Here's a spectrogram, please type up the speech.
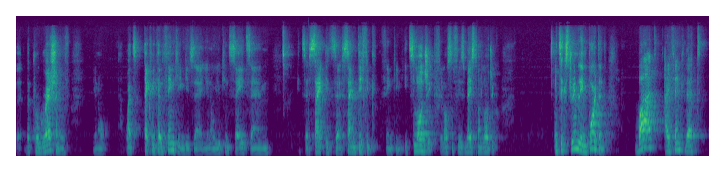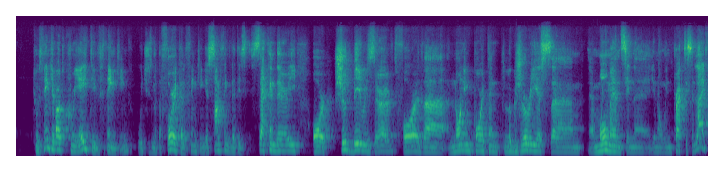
the, the progression of, you know, what technical thinking is a, you know you can say it's um it's a it's a scientific thinking. It's logic. Philosophy is based on logic. It's extremely important. But i think that to think about creative thinking which is metaphorical thinking is something that is secondary or should be reserved for the non-important luxurious um, uh, moments in uh, you know in practice in life.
